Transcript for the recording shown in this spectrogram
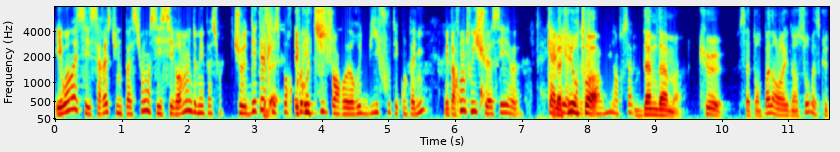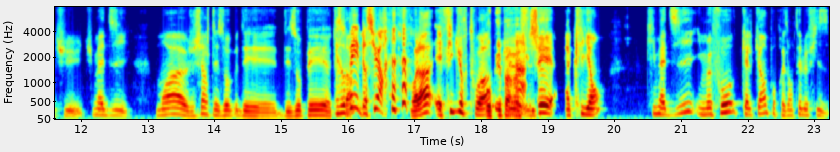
et ouais, ouais, c'est, ça reste une passion. C'est, c'est vraiment une de mes passions. Je déteste ben, les sports écoute. collectifs, genre euh, rugby, foot et compagnie. Mais par contre, oui, je suis assez euh, Eh calé. avec figure-toi. Dame, dame, que ça tombe pas dans l'oreille d'un sourd parce que tu, tu m'as dit, moi, euh, je cherche des, O- des, des OP, ça. OP, bien sûr. Voilà, et figure-toi OP j'ai un client qui m'a dit, il me faut quelqu'un pour présenter le FIS.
